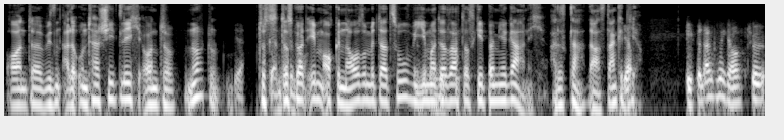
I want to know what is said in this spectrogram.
Und äh, wir sind alle unterschiedlich und äh, ne, ja, das, das gehört genau. eben auch genauso mit dazu, wie jemand, der sagt, das geht bei mir gar nicht. Alles klar. Lars, danke ja. dir. Ich bedanke mich auch. Tschüss.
